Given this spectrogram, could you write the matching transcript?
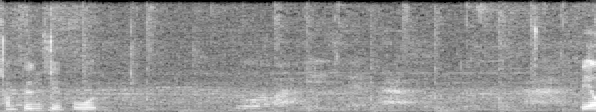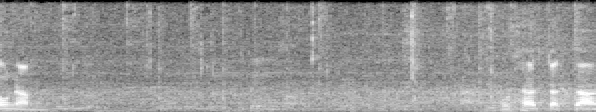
น้ำจิ้มซีฟู้ดเปรี้ยวนำรสชาติจัดจ้าน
